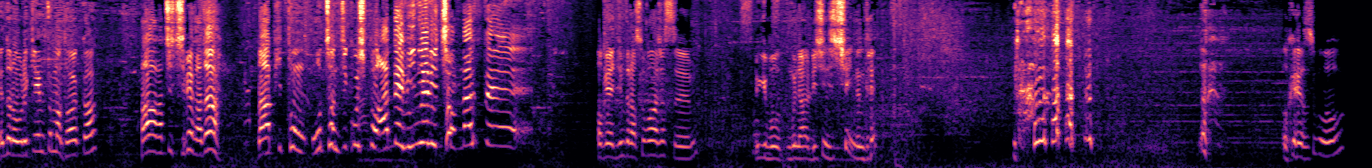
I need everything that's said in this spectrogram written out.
얘들아 우리 게임 좀만 더 할까? 다 같이 집에 가자! 나 피통 5천 찍고 싶어. 안돼 미니언이 존나 세 오케이 님들아 수고하셨음. 여기 뭐 뭐냐 리신 시체 있는데? 오케이 수고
